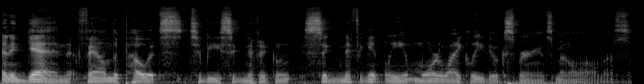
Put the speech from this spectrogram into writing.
And again, found the poets to be significantly significantly more likely to experience mental illness.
